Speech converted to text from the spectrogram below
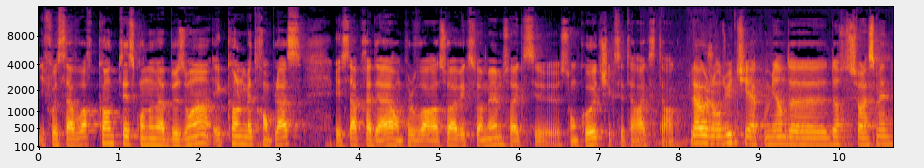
il faut savoir quand est-ce qu'on en a besoin et quand le mettre en place. Et ça, après, derrière, on peut le voir soit avec soi-même, soit avec son coach, etc. etc. Là, aujourd'hui, tu es à combien d'heures sur la semaine?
